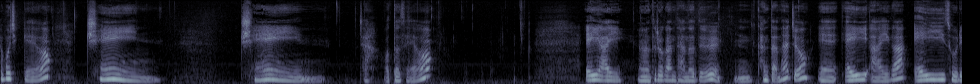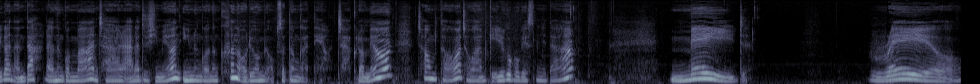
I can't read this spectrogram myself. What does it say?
해보실게요. chain, chain. 자 어떠세요? AI 어, 들어간 단어들 음, 간단하죠. 예, AI가 A 소리가 난다라는 것만 잘 알아두시면 읽는 거는 큰 어려움이 없었던 것 같아요. 자 그러면 처음부터 저와 함께 읽어보겠습니다. made, rail,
